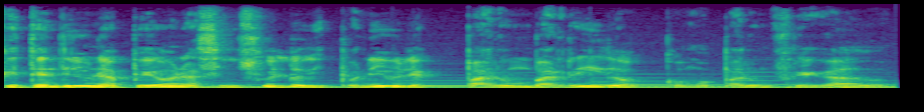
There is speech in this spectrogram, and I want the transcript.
que tendría una peona sin sueldo disponible para un barrido como para un fregado.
